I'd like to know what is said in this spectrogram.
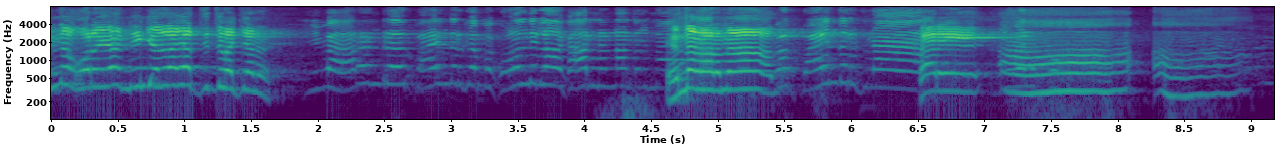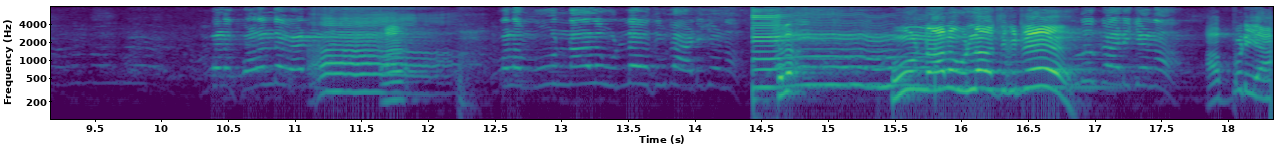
என்ன குறையா? நீங்க தான் திட்டு வைக்கணும். இவ அரண்றது பயந்துருக்க இப்ப குழந்தை இல்லாத காரணம் என்ன தெரியுமா? என்ன காரணம்? பயந்துருக்கிறா சரி. மூணு நாள் உள்ள வச்சுக்கிட்டு அடிக்கணும் இல்ல, மூணு நாள் உள்ள வச்சுக்கிட்டு குடுக்க அடிக்கணும் அப்படியா?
